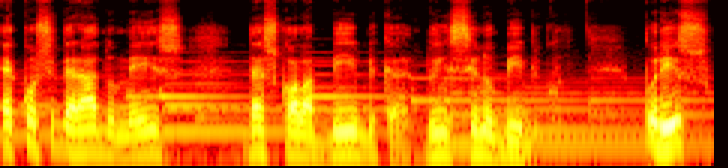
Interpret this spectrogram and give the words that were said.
é considerado o mês da escola bíblica, do ensino bíblico. Por isso,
